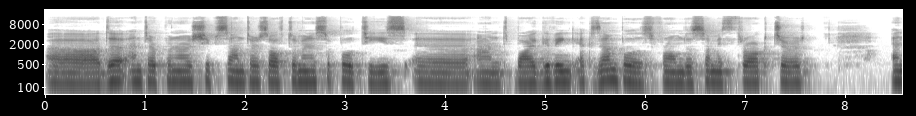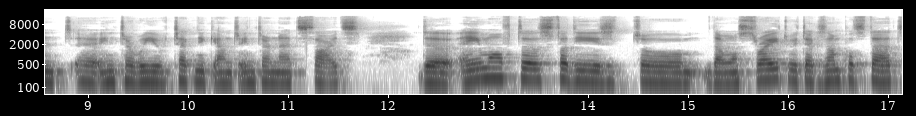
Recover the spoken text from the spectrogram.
uh, the entrepreneurship centers of the municipalities uh, and by giving examples from the semi-structured and uh, interview technique and internet sites. The aim of the study is to demonstrate with examples that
